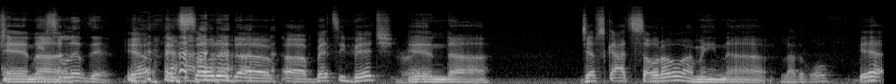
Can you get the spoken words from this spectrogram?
And We used to uh, live there. Yeah, and so did uh, uh, Betsy Bitch Right. and uh, Jeff Scott Soto. I mean, uh, Leatherwolf. yeah,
